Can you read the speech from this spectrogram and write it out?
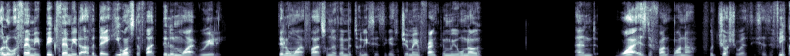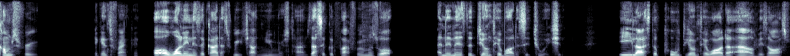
Oluwafemi, Big Femi the other day, he wants to fight Dillian Whyte, really. Dillian Whyte fights on November 26th against Jermaine Franklin, we all know. And Whyte is the front runner for Joshua, as he says. If he comes through against Franklin, Otto Wallin is a guy that's reached out numerous times. That's a good fight for him as well. And then there's the Deontay Wilder situation. He likes to pull Deontay Wilder out of his ass,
